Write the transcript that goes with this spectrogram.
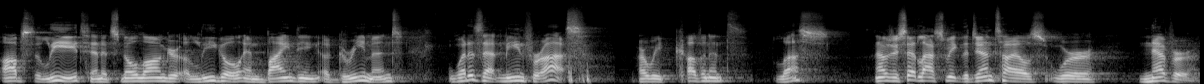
obsolete and it's no longer a legal and binding agreement, what does that mean for us? Are we covenantless? Now, as we said last week, the Gentiles were never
